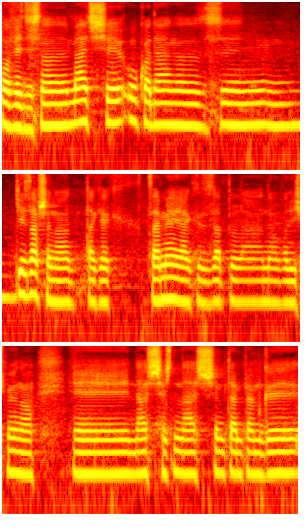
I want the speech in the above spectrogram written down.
powiedzieć, no mecz się układa no, nie zawsze no, tak jak chcemy, jak zaplanowaliśmy. No, yy, nasz, naszym tempem gry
